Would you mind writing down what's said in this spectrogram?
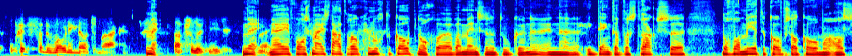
opheffen van de woningnood te maken. Nee. Absoluut niet. Nee, nee. volgens mij staat er ook genoeg te koop nog eh, waar mensen naartoe kunnen. En eh, ik denk dat er straks nog wel meer te koop zal komen als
